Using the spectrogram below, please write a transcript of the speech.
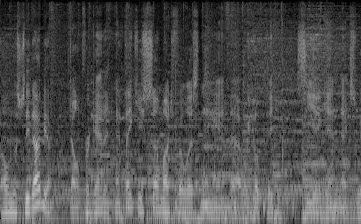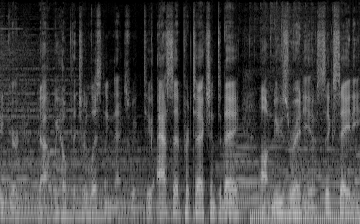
on the CW. Don't forget it. And thank you so much for listening. And uh, we hope to see you again next week. Or we hope that you're listening next week to Asset Protection Today on News Radio 680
